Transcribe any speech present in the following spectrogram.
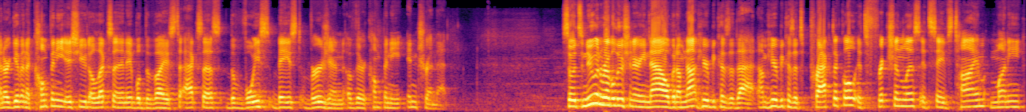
and are given a company issued Alexa enabled device to access the voice based version of their company intranet. So it's new and revolutionary now, but I'm not here because of that. I'm here because it's practical, it's frictionless, it saves time, money,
